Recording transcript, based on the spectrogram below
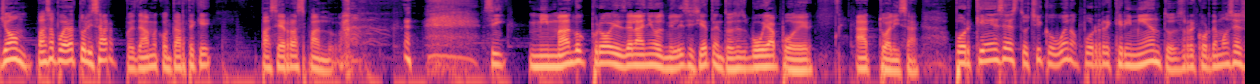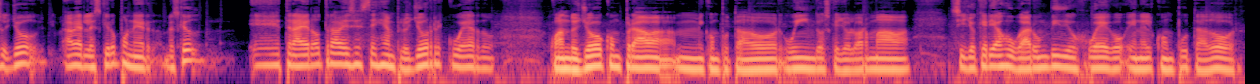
John, ¿vas a poder actualizar? Pues déjame contarte que pasé raspando. sí, mi MacBook Pro es del año 2017, entonces voy a poder actualizar. ¿Por qué es esto, chicos? Bueno, por requerimientos, recordemos eso. Yo, a ver, les quiero poner, les quiero eh, traer otra vez este ejemplo. Yo recuerdo cuando yo compraba mi computador Windows, que yo lo armaba, si yo quería jugar un videojuego en el computador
